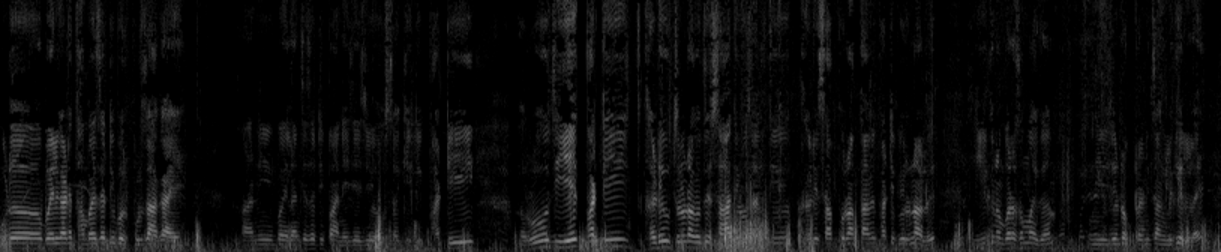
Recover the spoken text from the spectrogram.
पुढं बैलगाड्या थांबायसाठी भरपूर जागा आहे. आणि बैलांच्यासाठी पाण्याची जी व्यवस्था केली. फाटी रोज एक फाटी खडे उचलून टाकवते सहा दिवस झाले ते खडे साफ करून आता आम्ही फाटी फिरून आलोय. एक नंबर असं मैदान नियोजन डॉक्टरांनी चांगलं केलेलं आहे.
